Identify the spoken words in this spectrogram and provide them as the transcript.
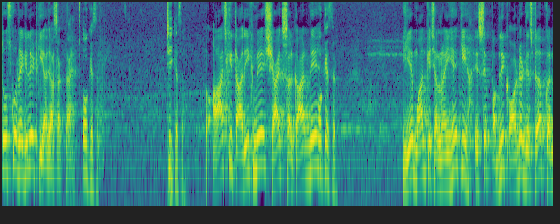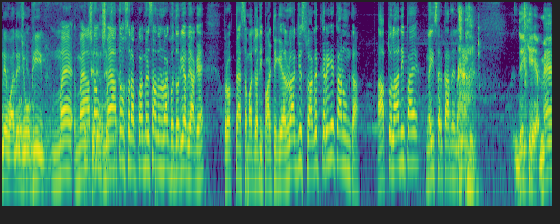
तो उसको रेगुलेट किया जा सकता है। Okay sir. ठीक है सर। तो आज की तारीख में शायद सरकार ने ओके सर। ये मान के चल रही है कि इससे पब्लिक ऑर्डर डिस्टर्ब करने वाले जो भी मैं मैं आता हूँ मैं आता हूँ सर आपका। मेरे साथ अनुराग भदौरिया भी आ गए हैं। प्रवक्ता हैं समाजवादी पार्टी के। अनुराग जी स्वागत करेंगे कानून का। आप तो ला नहीं पाए नई सरकार ने ला। देखिए मैं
